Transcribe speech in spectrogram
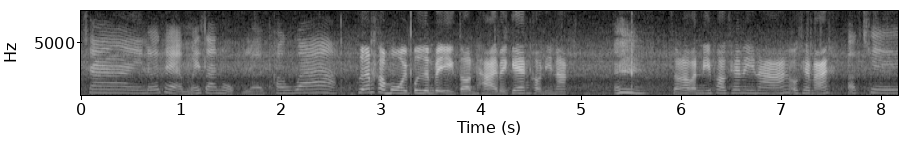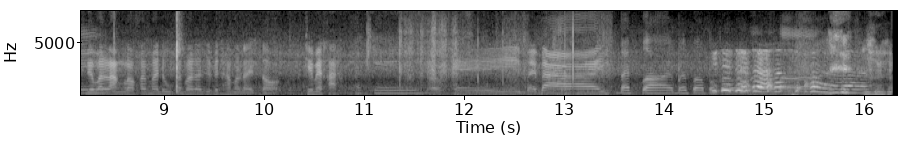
ใช่แล้วแถมไม่สนุกเลย เพราะว่า เพื่อนขโมยปืนไปอีกตอนท้ายไปแกล้งเขาดีนักสำหรับวันนี้พอแค่นี้นะ โอเคไหมโอเค เดี๋ยววันหลังเราค่อยมาดูกันว่าเราจะไปทำอะไรต่อ โอเคไหมคะ โอเค โอเคบ๊ายบายบายบายบายบายบายบาย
